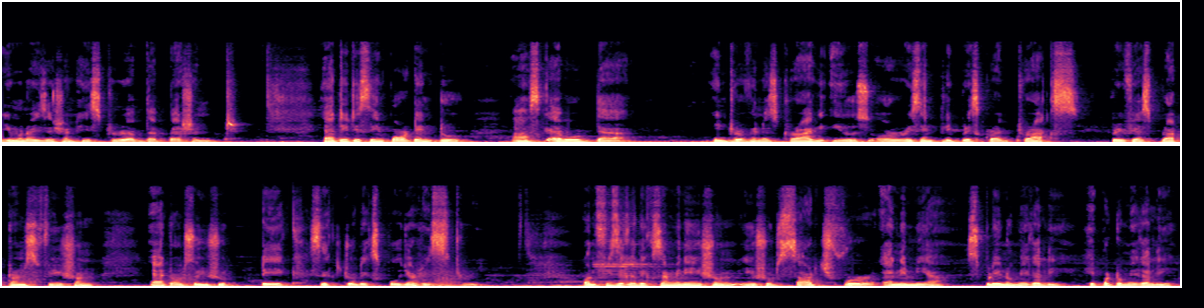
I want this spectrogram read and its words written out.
immunization history of the patient and it is important to ask about the intravenous drug use or recently prescribed drugs previous blood transfusion and also you should take sexual exposure history. On physical examination you should search for anemia splenomegaly hepatomegaly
